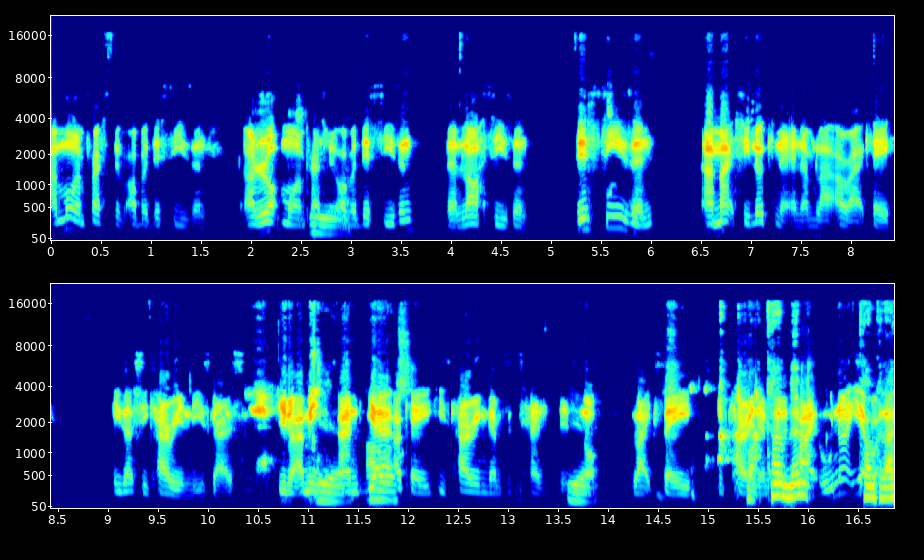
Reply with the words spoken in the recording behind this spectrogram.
I'm more impressed with Oba this season. A lot more impressed Yeah. with Oba this season than last season. This season, I'm actually looking at it and I'm like, all right, okay, he's actually carrying these guys. Do you know what I mean? Yeah, and yeah, was- okay, he's carrying them to tenth. It's Yeah. not like say he's carrying But them Cam, to the let me- title. No, yeah, Cam, but can I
